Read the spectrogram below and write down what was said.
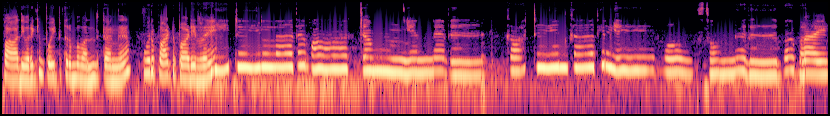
பாதி வரைக்கும் போயிட்டு திரும்ப வந்துட்டாங்க. ஒரு பாட்டு பாடிடுறேன். வீட்டு இல்லாத மாற்றம் என்னது? காற்று என் காதில் ஏதோ சொன்னது. பாய்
